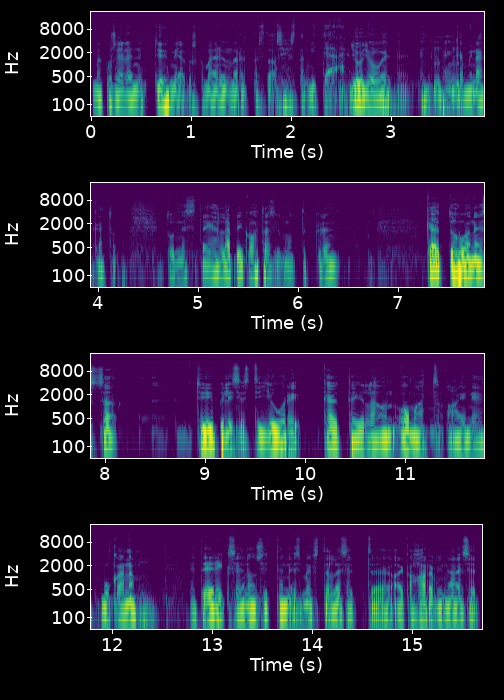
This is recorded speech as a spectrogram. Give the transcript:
mä kuselen nyt tyhmiä, koska mä en ymmärrä tästä asiasta mitään. Joo, joo, en, en, enkä minäkään tunne sitä ihan läpikohtaisin, mutta kyllä käyttöhuoneissa tyypillisesti juuri käyttäjillä on omat aineet mukana. Et erikseen on sitten esimerkiksi tällaiset aika harvinaiset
